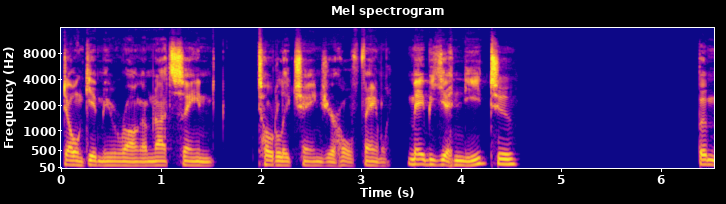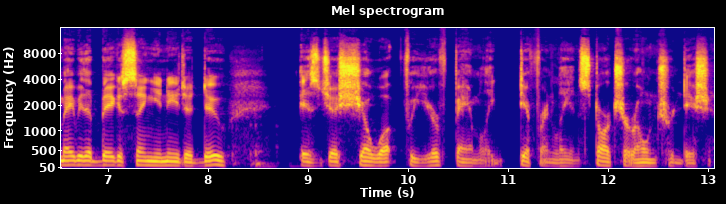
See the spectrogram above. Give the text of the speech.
Don't get me wrong, I'm not saying totally change your whole family. Maybe you need to, but maybe the biggest thing you need to do is just show up for your family differently and start your own tradition.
